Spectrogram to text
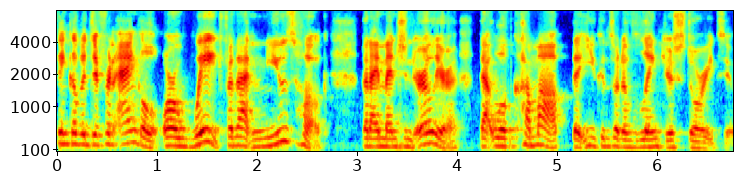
think of a different angle or wait for that news hook that I mentioned earlier that will come up that you can sort of link your story to.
